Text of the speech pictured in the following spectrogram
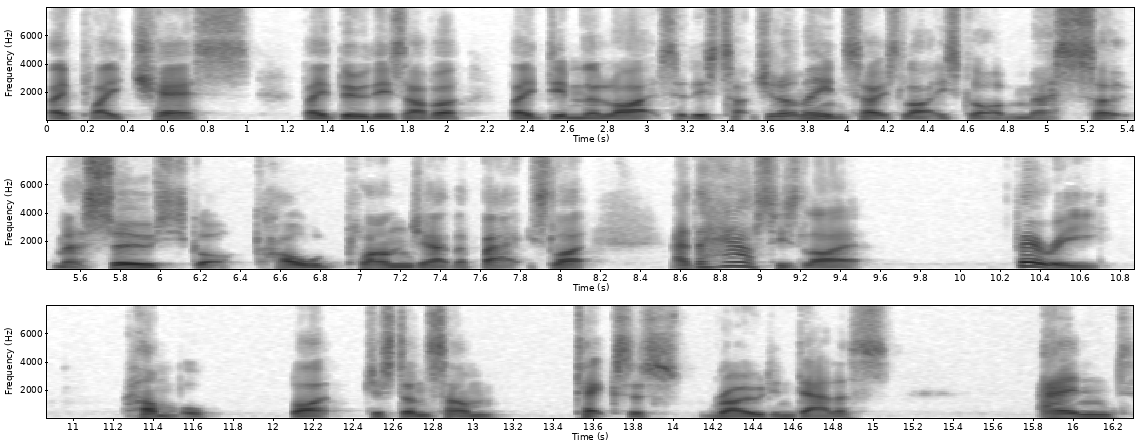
They play chess. They do this other. They dim the lights at this touch. You know what I mean? So it's like he's got a masseuse. He's got a cold plunge out the back. It's like, and the house is like very humble like just on some Texas road in Dallas. And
